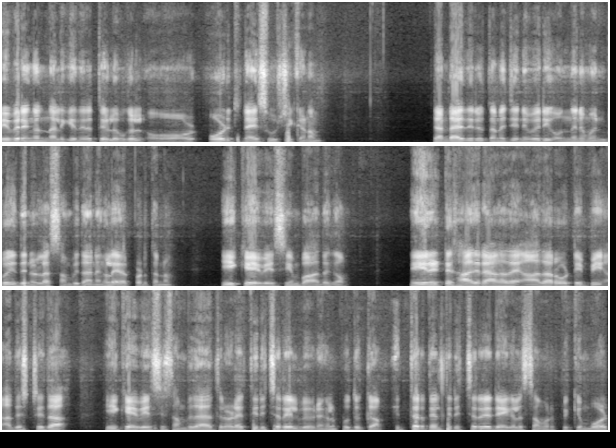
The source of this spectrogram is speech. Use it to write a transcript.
വിവരങ്ങൾ നൽകിയതിന്റെ തെളിവുകൾ ഓഡിറ്റിനായി സൂക്ഷിക്കണം. രണ്ടായിരത്തി ഇരുപത്തൊന്ന് ജനുവരി ഒന്നിന് മുൻപ് ഇതിനുള്ള സംവിധാനങ്ങൾ ഏർപ്പെടുത്തണം. ഈ കെ വൈ സിയും ബാധകം. നേരിട്ട് ഹാജരാകാതെ ആധാർ ഒ ടി പി അധിഷ്ഠിത ഇ കെ വൈ സി സംവിധാനത്തിലൂടെ തിരിച്ചറിയൽ വിവരങ്ങൾ പുതുക്കാം. ഇത്തരത്തിൽ തിരിച്ചറിയൽ രേഖകൾ സമർപ്പിക്കുമ്പോൾ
